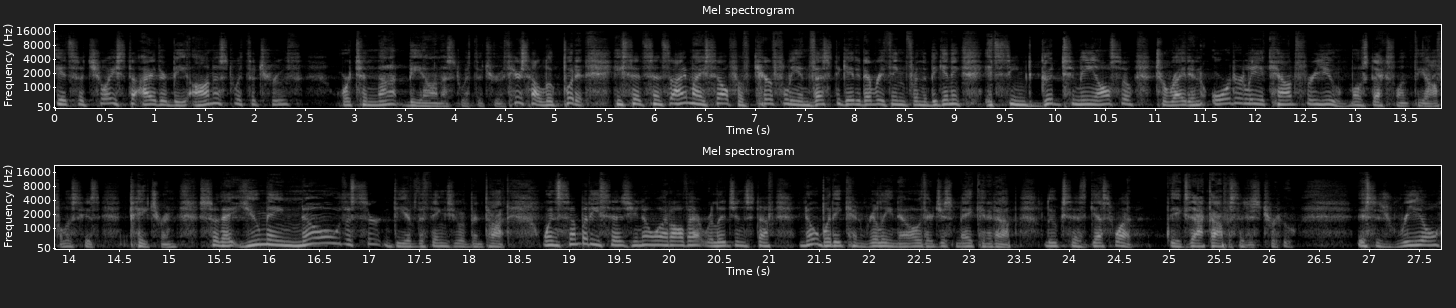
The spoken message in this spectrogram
It's a choice to either be honest with the truth or to not be honest with the truth. Here's how Luke put it He said, Since I myself have carefully investigated everything from the beginning, it seemed good to me also to write an orderly account for you, most excellent Theophilus, his patron, so that you may know the certainty of the things you have been taught. When somebody says, You know what, all that religion stuff, nobody can really know, they're just making it up. Luke says, Guess what? The exact opposite is true. This is real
